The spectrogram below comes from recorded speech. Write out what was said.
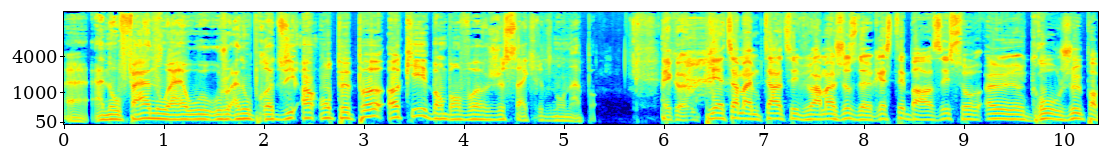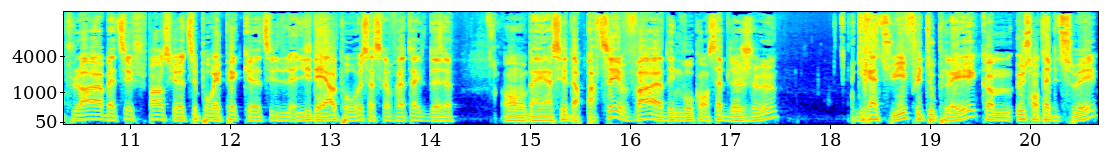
à nos fans ou à, ou- à nos produits? Ah, on peut pas? OK, bon, bon, on va juste sacrer du monde à pas. Écoute, puis en même temps, tu vraiment juste de rester basé sur un gros jeu populaire, ben tu je pense que tu pour Epic, l'idéal pour eux, ça serait peut-être de on, ben, essayer de repartir vers des nouveaux concepts de jeux gratuits, free to play, comme eux sont habitués.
